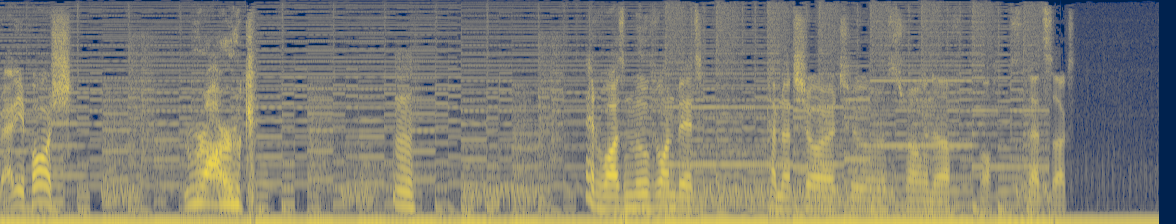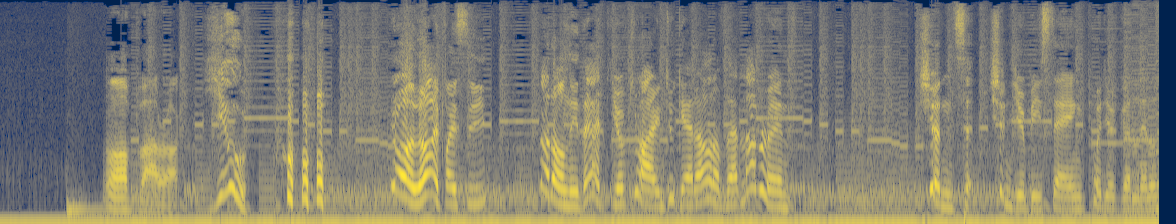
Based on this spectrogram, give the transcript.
Ready, push! Rourke! Hmm. It wasn't moved one bit. I'm not sure too strong enough. Oh, that sucks. Oh, Barrock. You! you're alive, I see. Not only that, you're trying to get out of that labyrinth. Shouldn't shouldn't you be staying put, you good little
